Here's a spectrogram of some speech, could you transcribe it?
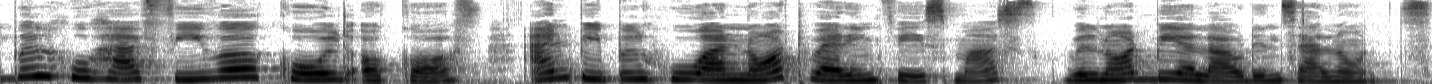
People who have fever, cold, or cough, and people who are not wearing face masks will not be allowed in salons.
